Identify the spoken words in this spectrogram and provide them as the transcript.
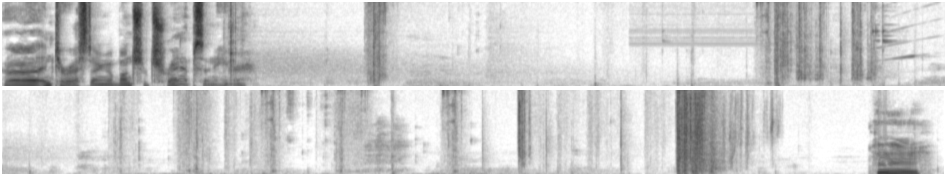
Uh, interesting. A bunch of traps in here. Hmm. I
